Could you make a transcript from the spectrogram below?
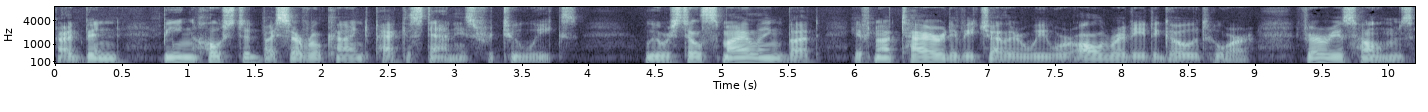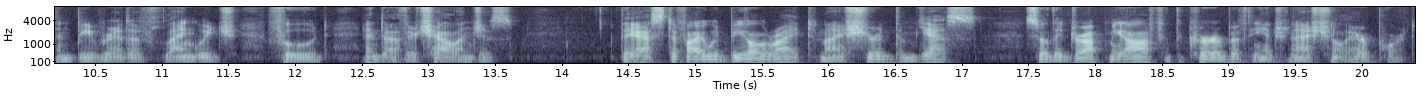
I'd been being hosted by several kind Pakistanis for two weeks. We were still smiling, but if not tired of each other, we were all ready to go to our various homes and be rid of language, food, and other challenges. They asked if I would be all right, and I assured them yes, so they dropped me off at the curb of the international airport.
